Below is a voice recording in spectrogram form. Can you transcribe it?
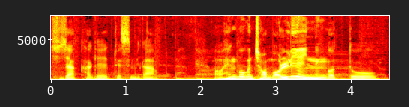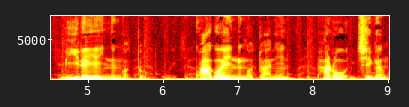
시작하게 됐습니다. 어, 행복은 저 멀리에 있는 것도 미래에 있는 것도 과거에 있는 것도 아닌 바로 지금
